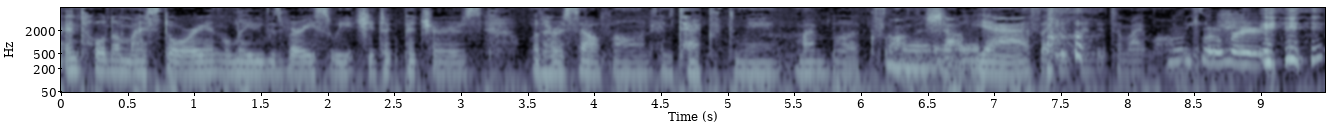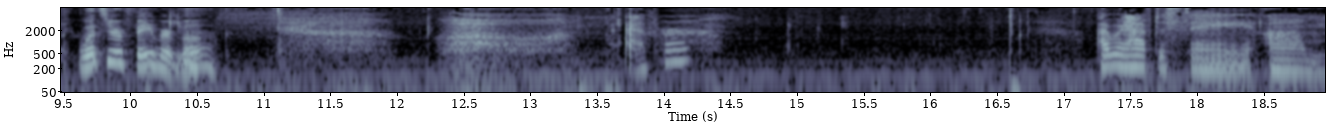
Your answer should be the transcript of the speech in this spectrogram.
and told them my story. And the lady was very sweet. She took pictures with her cell phone and texted me my books on the shelf. Yes, I could send it to my mommy. so great. What's your favorite you. book? ever? I would have to say, um,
